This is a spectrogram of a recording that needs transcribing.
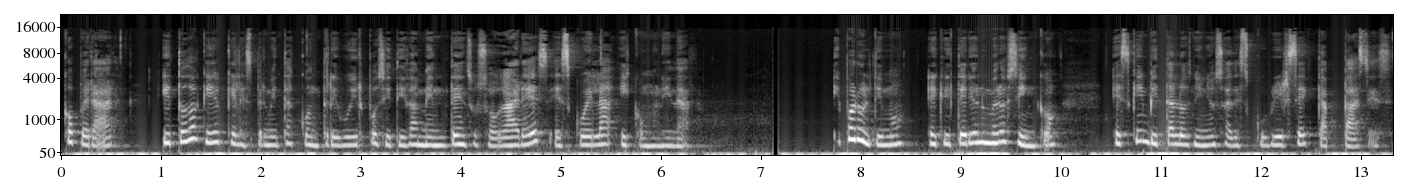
cooperar y todo aquello que les permita contribuir positivamente en sus hogares, escuela y comunidad. Y por último, el criterio número 5 es que invita a los niños a descubrirse capaces,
